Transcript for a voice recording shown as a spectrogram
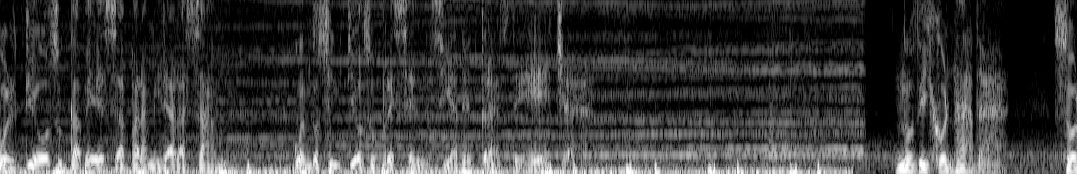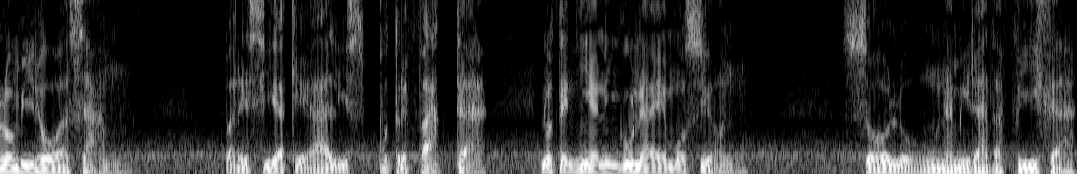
Volteó su cabeza para mirar a Sam cuando sintió su presencia detrás de ella. No dijo nada, solo miró a Sam. Parecía que Alice, putrefacta, no tenía ninguna emoción, solo una mirada fija,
